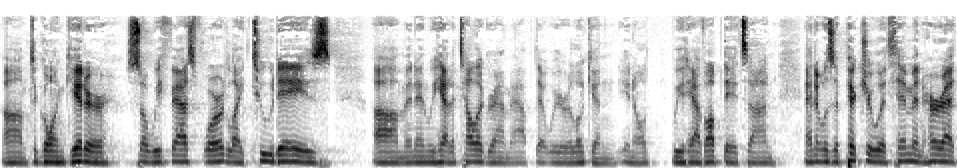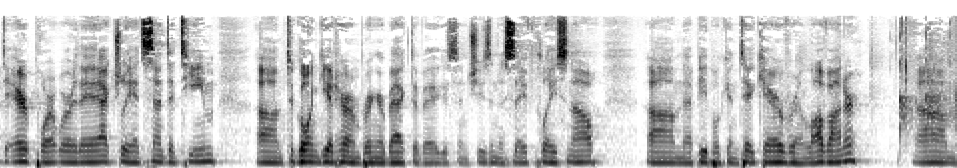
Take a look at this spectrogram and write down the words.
um, to go and get her. So we fast forward like two days. Um, and then we had a telegram app that we were looking, you know, we'd have updates on. And it was a picture with him and her at the airport where they actually had sent a team um, to go and get her and bring her back to Vegas. And she's in a safe place now um, that people can take care of her and love on her. Um,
